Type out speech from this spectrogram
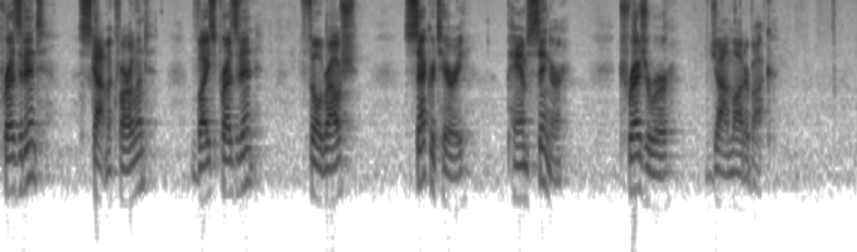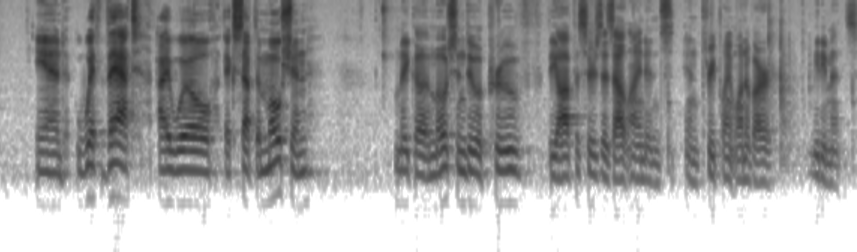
President, Scott McFarland. Vice President, Phil Roush. Secretary, Pam Singer. Treasurer, John Lauterbach. And with that, I will accept a motion. Make a motion to approve the officers as outlined in, in three point one of our meeting minutes.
